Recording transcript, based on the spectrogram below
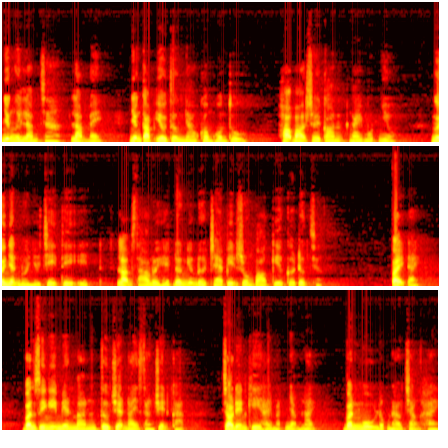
những người làm cha, làm mẹ, những cặp yêu thương nhau không hôn thú, họ bỏ rơi con ngày một nhiều. Người nhận nuôi như chị thì ít, làm sao nuôi hết được những đứa trẻ bị ruồng bỏ kia cơ được chứ? Vậy đấy, Vân suy nghĩ miên man từ chuyện này sang chuyện khác, cho đến khi hai mắt nhắm lại, Vân ngủ lúc nào chẳng hay.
